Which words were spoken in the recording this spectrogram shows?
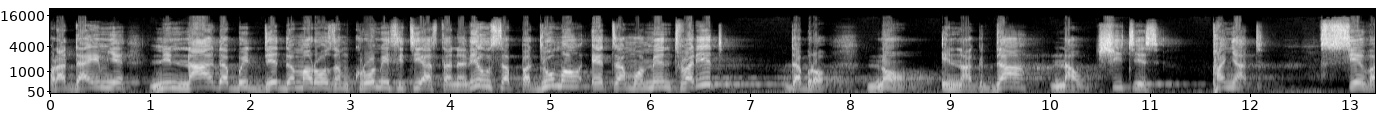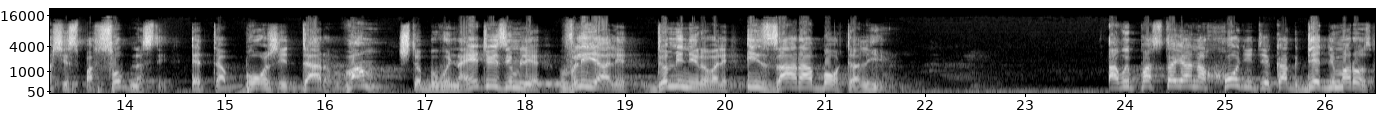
Продай мне, не надо быть Дедом Морозом, кроме ты остановился, подумал, это момент творит добро. Но иногда научитесь понять, все ваши способности – это Божий дар вам, чтобы вы на этой земле влияли, доминировали и заработали. А вы постоянно ходите, как Дед Мороз.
